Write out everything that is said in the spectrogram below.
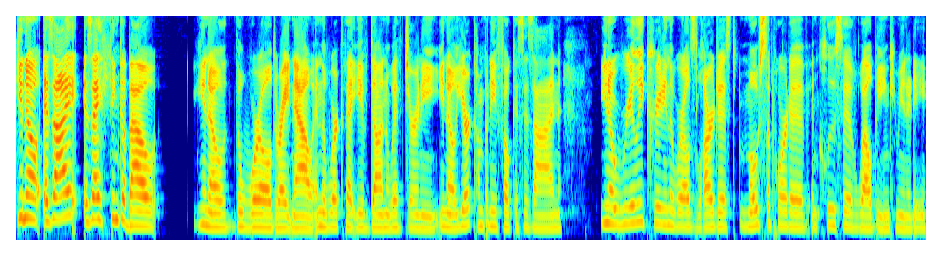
you know, as I as I think about you know the world right now and the work that you've done with Journey, you know, your company focuses on you know, really creating the world's largest, most supportive, inclusive well being community.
